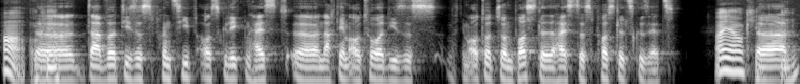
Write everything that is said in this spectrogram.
Ah, okay. Äh, da wird dieses Prinzip ausgelegt und heißt äh, nach dem Autor dieses, nach dem Autor John Postel heißt das Postelsgesetz. Ah ja, okay. Äh, mhm.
